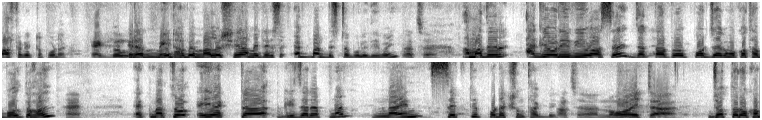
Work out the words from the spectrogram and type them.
পারফেক্ট একটা প্রোডাক্ট একদম। এটা মেড হবে মালয়েশিয়া আমি এটা কিছু অ্যাডভান্টেজটা বলে দিই ভাই। আচ্ছা। আমাদের আগেও রিভিউ আছে যাক তারপর পর্যায়ক্রমে কথা বলতে হয়। হ্যাঁ। একমাত্র এই একটা গিজার আপনার নাইন সেফটি প্রোটেকশন থাকবে। আচ্ছা নয়টা। যত রকম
